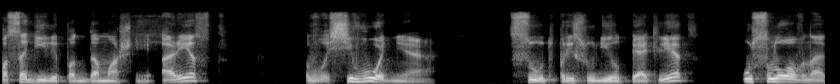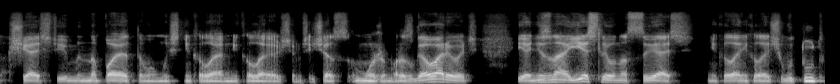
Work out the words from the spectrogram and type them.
посадили под домашний арест. Сегодня суд присудил 5 лет, условно, к счастью, именно поэтому мы с Николаем Николаевичем сейчас можем разговаривать. Я не знаю, есть ли у нас связь, Николай Николаевич, вы тут?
